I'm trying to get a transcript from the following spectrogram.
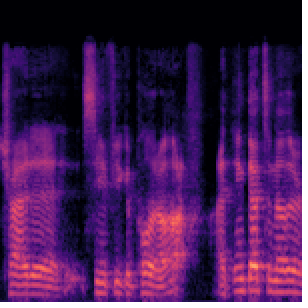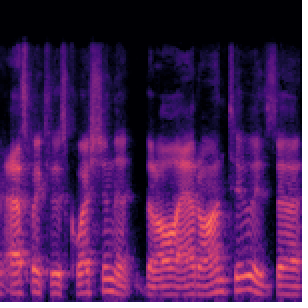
try to see if you can pull it off. I think that's another aspect to this question that, that I'll add on to is uh,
